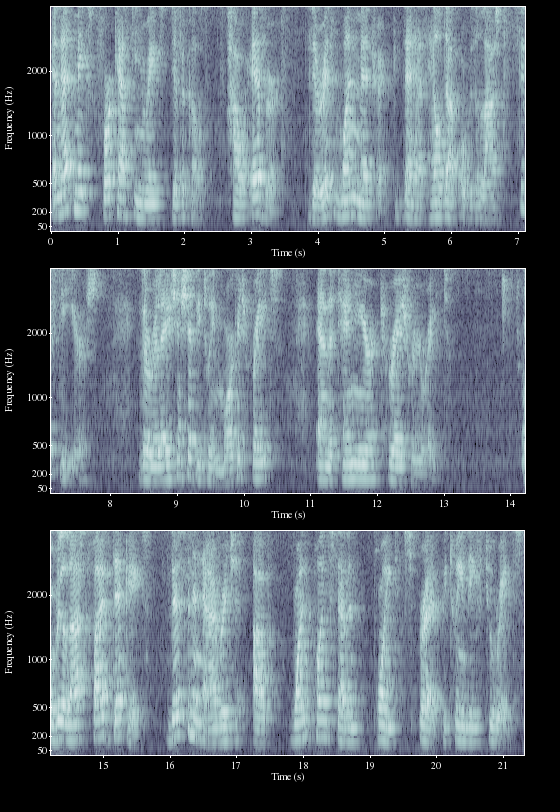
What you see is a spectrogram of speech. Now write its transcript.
And that makes forecasting rates difficult. However, there is one metric that has held up over the last 50 years. The relationship between mortgage rates and the 10-year treasury rate. Over the last five decades, there's been an average of 1.7 point spread between these two rates.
